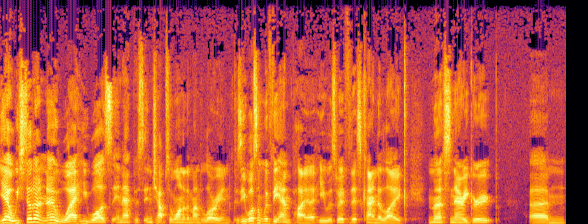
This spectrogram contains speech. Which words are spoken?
Yeah, we still don't know where he was in epi- in chapter one of the Mandalorian because he wasn't with the Empire. He was with this kind of like mercenary group um,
